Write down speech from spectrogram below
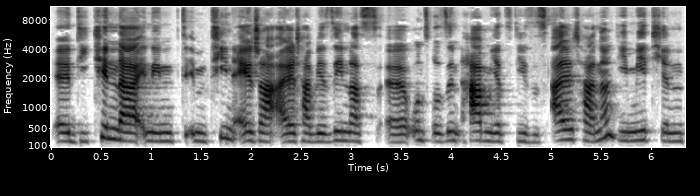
äh, die Kinder in den, im Teenageralter, wir sehen das, äh, unsere sind, haben jetzt dieses Alter, ne, die Mädchen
